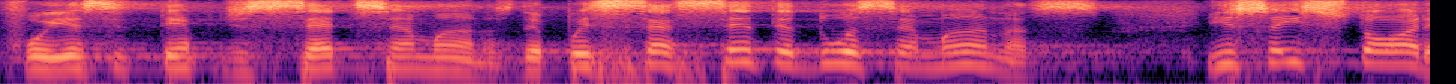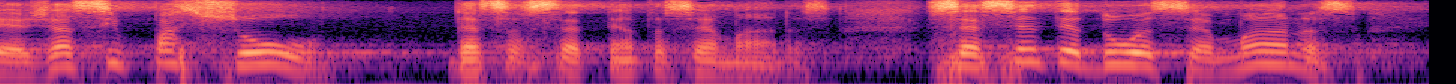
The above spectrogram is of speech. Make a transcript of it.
foi esse tempo de sete semanas. Depois 62 semanas. Isso é história, já se passou dessas 70 semanas. 62 semanas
